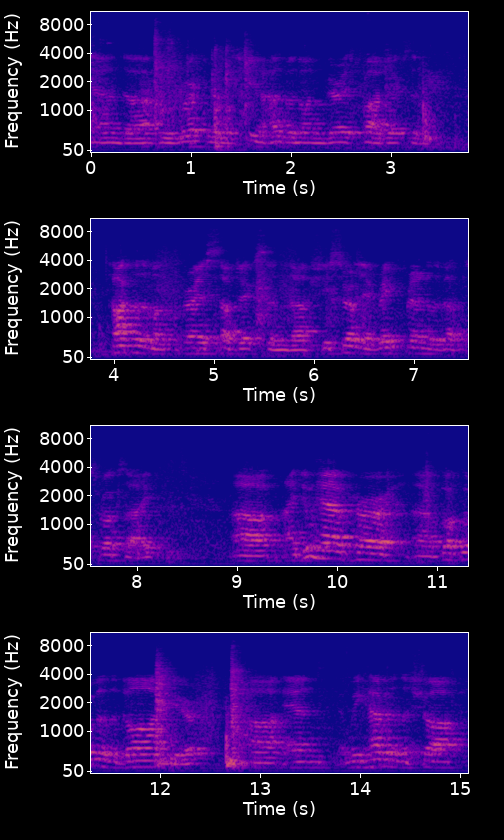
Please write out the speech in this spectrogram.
and uh, we've worked with she and her husband on various projects and talked with them on various subjects, and uh, she's certainly a great friend of the Bethel Historical Society. Uh, I do have her uh, book, Women of the Dawn, here, and we have it in the shop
